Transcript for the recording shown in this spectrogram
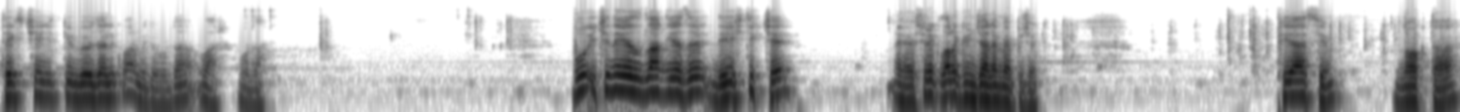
text change gibi bir özellik var mıydı burada? Var burada. Bu içine yazılan yazı değiştikçe e, sürekli olarak güncelleme yapacak. plsim nokta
